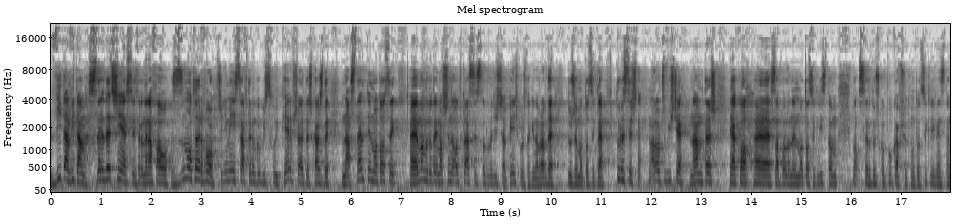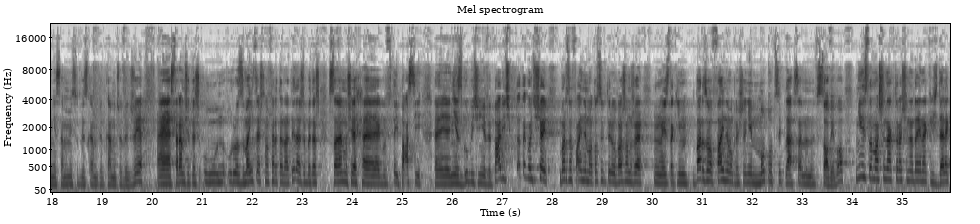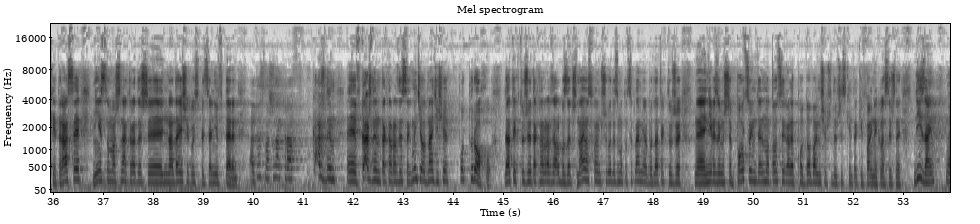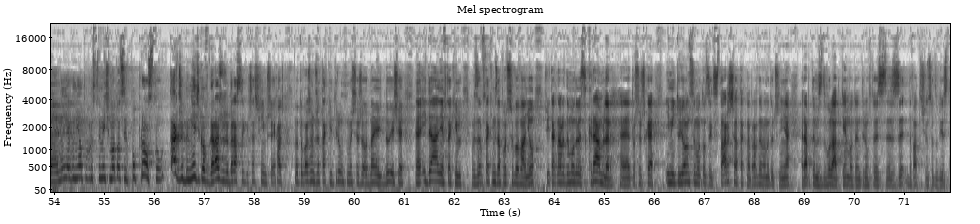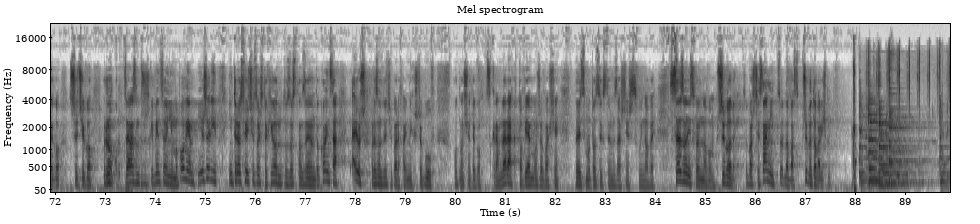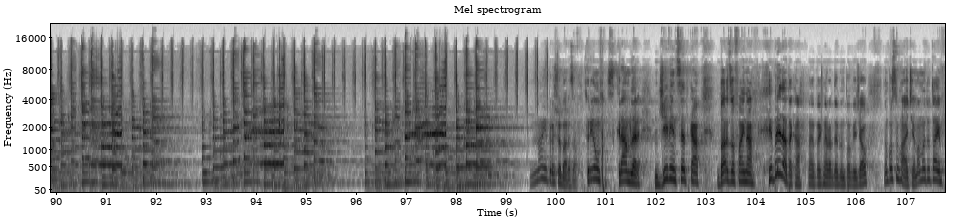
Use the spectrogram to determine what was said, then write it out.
Witam, witam serdecznie z tej strony Rafał z Motorwo, czyli miejsca, w którym kupisz swój pierwszy, ale też każdy następny motocykl. E, mamy tutaj maszyny od klasy 125, bo już takie naprawdę duże motocykle turystyczne. No ale oczywiście nam też, jako e, zapalonym motocyklistom, no serduszko puka wśród motocykli, więc no nie samymi sudwyskami, piątkami człowiek żyje. E, staramy się też urozmaicać tą ofertę na tyle, żeby też samemu się jakby w tej pasji nie zgubić i nie wypalić. Dlatego dzisiaj bardzo fajny motocykl, który uważam, że jest takim bardzo fajnym określeniem motocykla samym w sobie, bo nie jest to maszyna, która się nadaje na jakieś dalekie trasy, nie jest to maszyna, która też e, nadaje się jakoś specjalnie w teren, ale to jest maszyna, która w każdym, e, w każdym tak naprawdę segmencie odnajdzie się po trochu. Dla tych, którzy tak naprawdę albo zaczynają swoją przygodę z motocyklami, albo dla tych, którzy e, nie wiedzą jeszcze po co im ten motocykl, ale podoba im się przede wszystkim taki fajny, klasyczny design. No i jakbym miał po prostu mieć motocykl po prostu tak, żeby mieć go w garażu, żeby raz taki czas się nim przejechać, no to uważam, że taki triumf myślę, że odnajduje się e, idealnie w takim, w takim zapotrzebowaniu, czyli tak naprawdę model Scrambler, e, troszeczkę imitujący motocykl starszy, a tak naprawdę mamy do czynienia raptem z dwulatkiem, bo ten triumf to jest z 2023 roku. Zaraz wam troszeczkę więcej o nim opowiem. Jeżeli interesuje Cię coś takiego, no to zostań ze mną do końca. Ja już prezentuję Ci parę fajnych szczegółów odnośnie tego Scramblera. Kto wie, może właśnie to jest motocykl, z którym zaczniesz swój nowy sezon i swoją nową przygodę. Zobaczcie sami, co dla Was przygotowaliśmy. I proszę bardzo, Triumph Scrambler 900, bardzo fajna hybryda taka, na- tak naprawdę bym powiedział. No bo słuchajcie, mamy tutaj e,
